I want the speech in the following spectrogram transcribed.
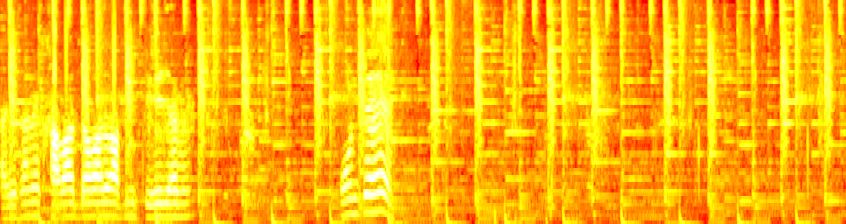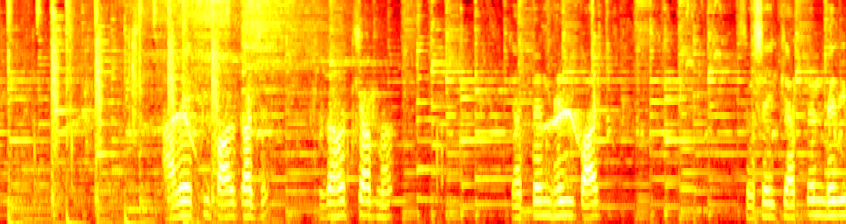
আর এখানে খাবার দাবারও আপনি পেয়ে যাবেন। কোনতে আরও একটি পার্ক আছে। সেটা হচ্ছে আপনার ক্যাপ্টেন ভেরি পার্ক তো সেই ক্যাপ্টেন ভেরি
